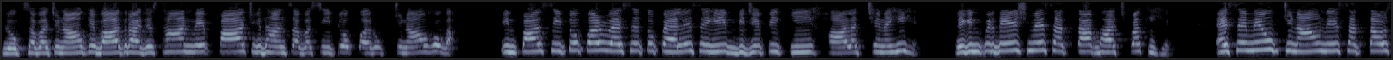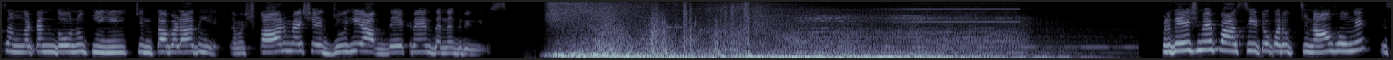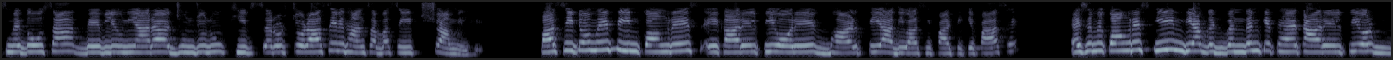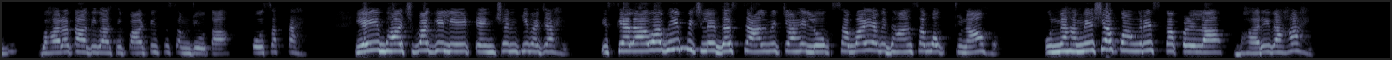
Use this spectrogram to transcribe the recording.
लोकसभा चुनाव के बाद राजस्थान में पाँच विधानसभा सीटों पर उपचुनाव होगा। इन पाँच सीटों पर वैसे तो पहले से ही बीजेपी की हाल अच्छे नहीं है, लेकिन प्रदेश में सत्ता भाजपा की है। ऐसे में उपचुनाव ने सत्ता और संगठन दोनों की ही चिंता बढ़ा दी है। नमस्कार, मैं शेख जूही आप देख रहे हैं द नगरी न्यूज़। प्रदेश में पाँच सीटों पर उपचुनाव होंगे। इसमें दौसा, देवली, उनियारा, झुंझुनू, खीवसर और चौरासी विधानसभा सीट शामिल है। पाँच सीटों में तीन कांग्रेस, एक आरएलपी और एक भारतीय आदिवासी पार्टी के पास है। ऐसे में कांग्रेस की इंडिया गठबंधन के तहत आरएलपी और भारत आदिवासी पार्टी से समझौता हो सकता है। यही भाजपा के लिए टेंशन की वजह है। इसके अलावा भी पिछले दस साल में चाहे लोकसभा या विधानसभा उपचुनाव हो, उनमें हमेशा कांग्रेस का प्रलाप भारी रहा है।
